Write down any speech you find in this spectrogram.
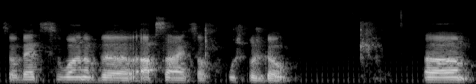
So that's one of the upsides of Push Push Go. Um,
